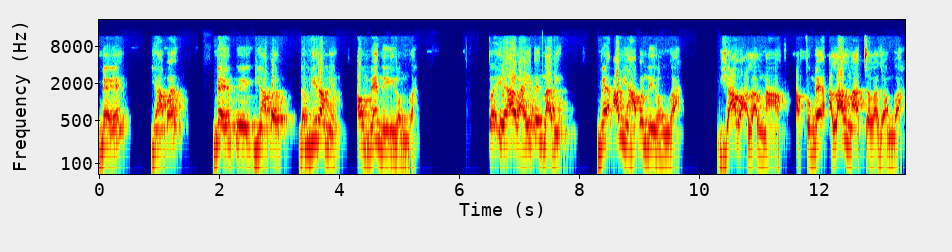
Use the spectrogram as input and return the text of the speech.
मैं यहाँ पर, मैं यहाँ पर गंभीरा में, अब मैं नहीं रहूँगा। तो यह राहित नारी, मैं अब यहाँ पर नहीं रहूँगा। याव अलाल नाथ, अब तो मैं अलाल नाथ चला जाऊँगा।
